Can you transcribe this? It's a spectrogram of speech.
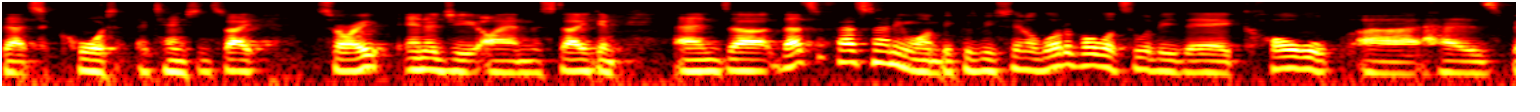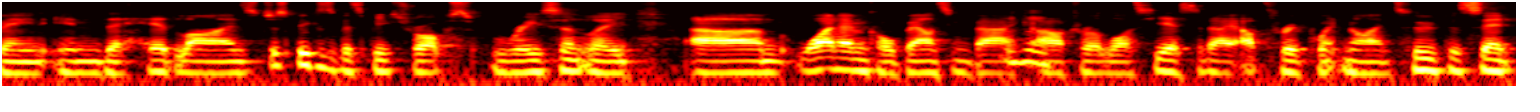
that's caught attention today. Sorry, energy, I am mistaken. And uh, that's a fascinating one because we've seen a lot of volatility there. Coal uh, has been in the headlines just because of its big drops recently. Um, Whitehaven Coal bouncing back mm-hmm. after a loss yesterday, up 3.92%.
